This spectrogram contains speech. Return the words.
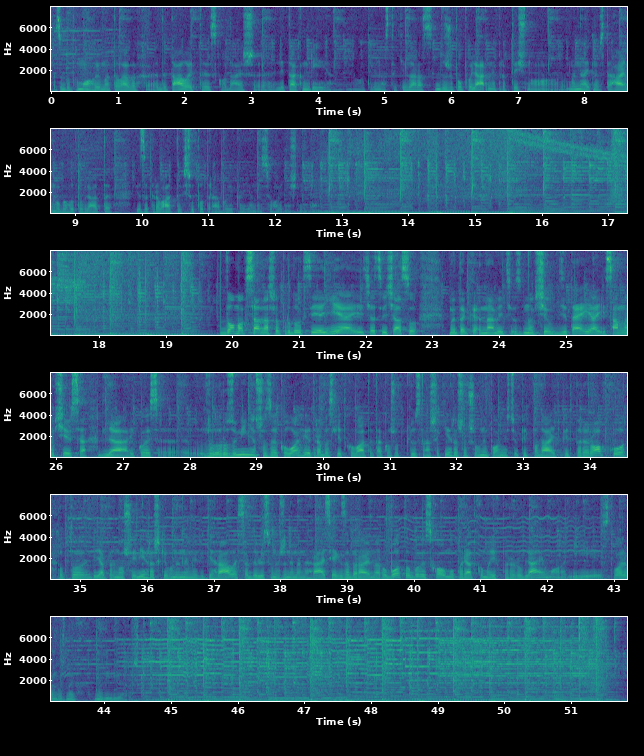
За допомогою металевих е, деталей ти складаєш е, літак мрія. От він у нас такий зараз дуже популярний. Практично ми навіть не встигаємо виготовляти і закривати всю потребу, яка є на сьогоднішній день. Вдома вся наша продукція є, і час від часу ми так навіть навчив дітей я і сам навчився для якогось е, розуміння, що за екологією треба слідкувати. Також от плюс наших іграшок, що вони повністю підпадають під переробку. Тобто я приношу їм іграшки, вони ними відігралися. Дивлюсь, вони вже ними не граються. Я їх забираю на роботу обов'язковому порядку. Ми їх переробляємо і створюємо з них нові іграшки.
